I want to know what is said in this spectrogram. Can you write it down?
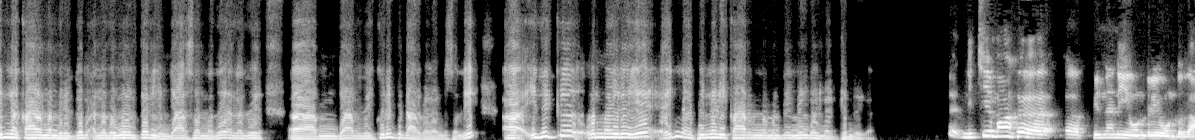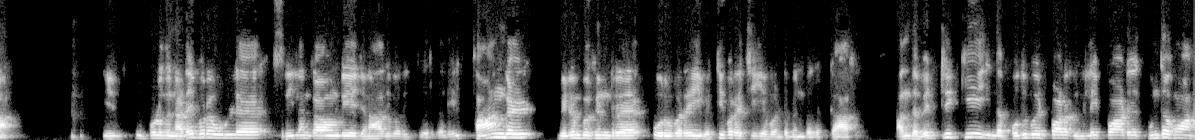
என்ன காரணம் இருக்கும் அல்லது உங்களுக்கு தெரியும் யார் சொன்னது அல்லது ஆஹ், யார் இதை குறிப்பிட்டார்கள் என்று சொல்லி. ஆஹ், இதுக்கு உண்மையிலேயே என்ன பின்னணி காரணம் என்று நீங்கள் நிற்கின்றீர்கள் நிச்சயமாக அஹ், பின்னணி ஒன்றே ஒன்றுதான். இப்பொழுது நடைபெற உள்ள ஸ்ரீலங்காவுடைய ஜனாதிபதி தேர்தலில் தாங்கள் விரும்புகின்ற ஒருவரை வெற்றி பெற செய்ய வேண்டும் என்பதற்காக அந்த வெற்றிக்கு இந்த பொது வேட்பாளர் நிலைப்பாடு குந்தகமாக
